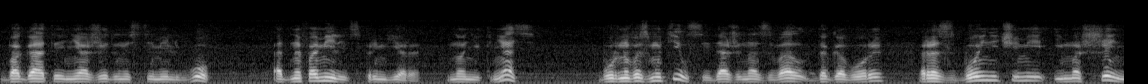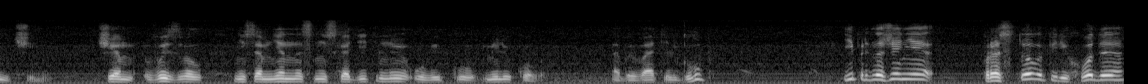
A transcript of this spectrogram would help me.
богатый неожиданностями львов, однофамилец премьера, но не князь, бурно возмутился и даже назвал договоры разбойничьими и мошенничьими, чем вызвал несомненно снисходительную улыбку Милюкова. Обыватель глуп. И предложение простого перехода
